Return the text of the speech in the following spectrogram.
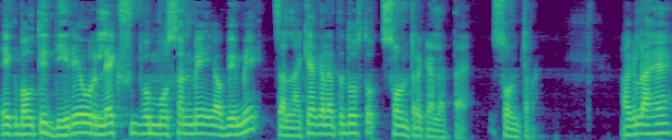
एक बहुत ही धीरे और रिलैक्स मोशन में या वे में चलना। क्या कहलाता है दोस्तों? सोल्टर कहलाता है सोल्टर अगला है,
